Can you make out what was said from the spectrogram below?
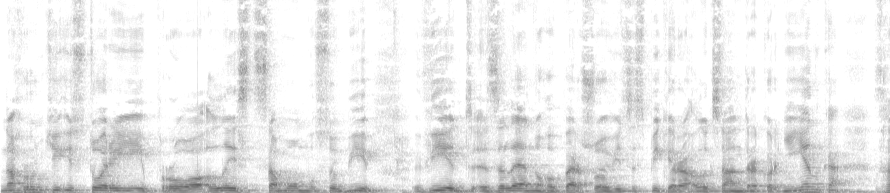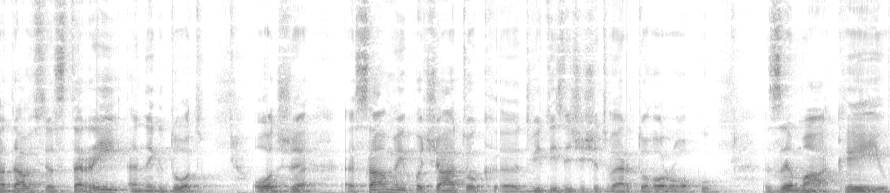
на ґрунті історії про лист самому собі від зеленого першого віцеспікера Олександра Корнієнка згадався старий анекдот. Отже, е, самий початок е, 2004 року. Зима, Київ.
